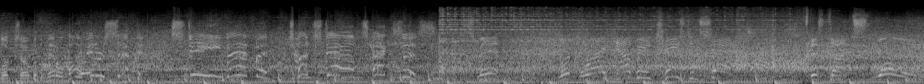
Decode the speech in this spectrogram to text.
looks over the middle. Oh, intercepted. Steve Edmond, touchdown, Texas. Smith, look right, now being chased and sacked. This time swallowed,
